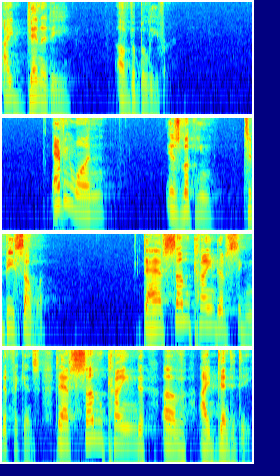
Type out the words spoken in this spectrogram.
identity of the believer. Everyone is looking to be someone, to have some kind of significance, to have some kind of identity.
